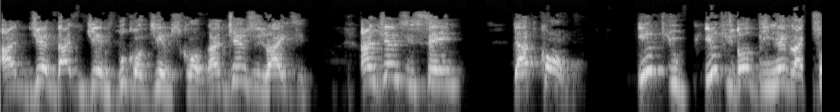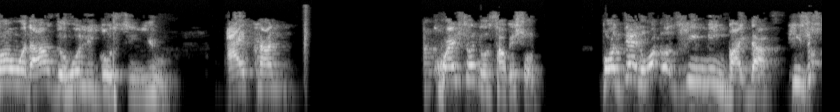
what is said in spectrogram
and James, that's James, book of James come. And James is writing. And James is saying that come, if you if you don't behave like someone that has the Holy Ghost in you, I can question your salvation. But then what does he mean by that? He's just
